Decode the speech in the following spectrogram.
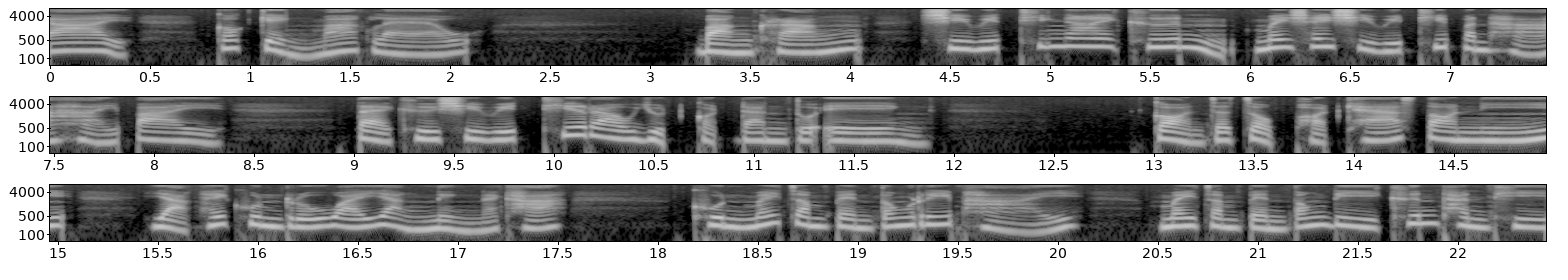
ได้ ก็เก่งมากแล้ว บางครั้งชีวิตที่ง่ายขึ้นไม่ใช่ชีวิตที่ปัญหาหายไป แต่คือชีวิตที่เราหยุดกดดันตัวเอง ก่อนจะจบพอดแคสต์ตอนนี้ อยากให้คุณรู้ไว้อย่างหนึ่งนะคะ คุณไม่จำเป็นต้องรีบหาย ไม่จำเป็นต้องดีขึ้นทันที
